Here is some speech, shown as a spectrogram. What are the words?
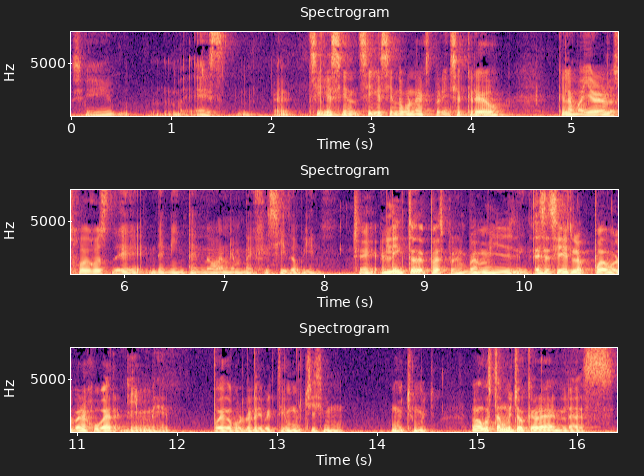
Sí, es, eh, sigue, siendo, sigue siendo buena experiencia. Creo que la mayoría de los juegos de, Nintendo han envejecido bien. Sí, el Link to the Past, por ejemplo, a mí, ese sí lo puedo volver a jugar y me puedo volver a divertir muchísimo. Mucho, mucho. Me gusta mucho que ahora en las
